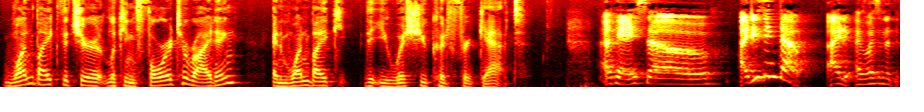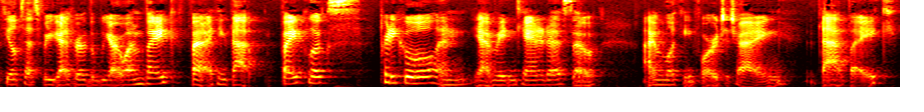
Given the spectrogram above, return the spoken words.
one bike that you're looking forward to riding, and one bike that you wish you could forget. Okay, so I do think that I, I wasn't at the field test where you guys rode the We Are One bike, but I think that bike looks pretty cool and yeah, made in Canada. So I'm looking forward to trying that bike.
